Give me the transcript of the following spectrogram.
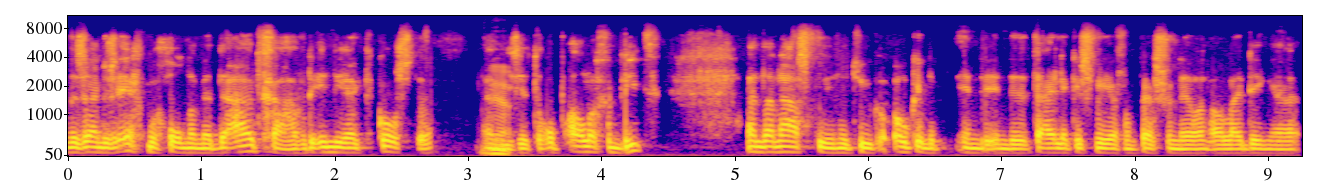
We zijn dus echt begonnen met de uitgaven, de indirecte kosten. En ja. die zitten op alle gebied. En daarnaast kun je natuurlijk ook in de, in de, in de tijdelijke sfeer van personeel en allerlei dingen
